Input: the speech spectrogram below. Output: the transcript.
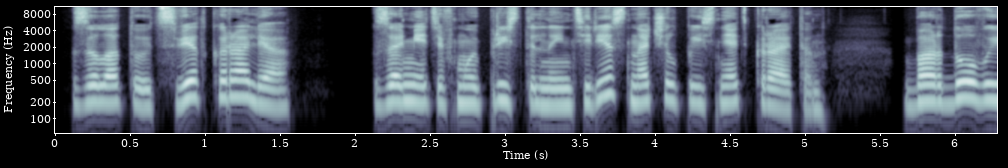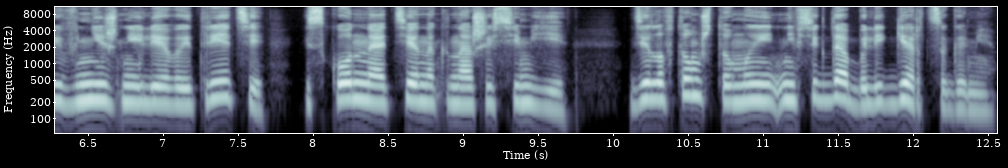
— золотой цвет короля. Заметив мой пристальный интерес, начал пояснять Крайтон — Бордовый в нижней левой трети — исконный оттенок нашей семьи. Дело в том, что мы не всегда были герцогами.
